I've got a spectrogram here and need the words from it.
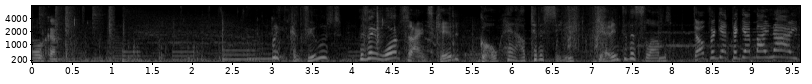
Okay. Confused? This ain't warp science, kid. Go head out to the city, get into the slums. Don't forget to get my knife!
